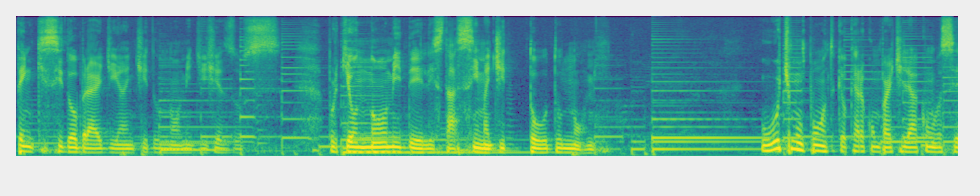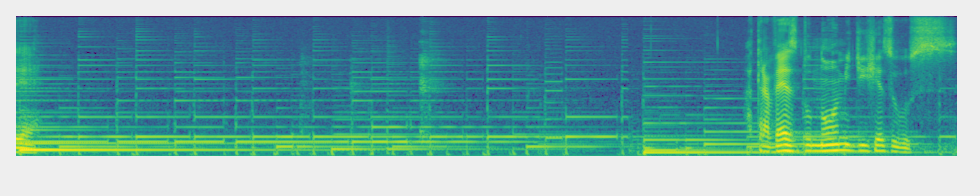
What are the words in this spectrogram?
tem que se dobrar diante do nome de Jesus, porque o nome dele está acima de todo nome. O último ponto que eu quero compartilhar com você é: através do nome de Jesus,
